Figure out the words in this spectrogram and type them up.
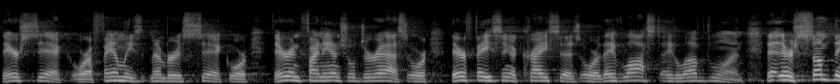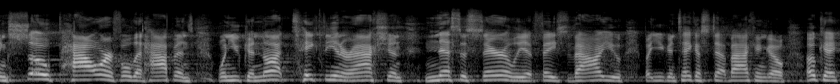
they're sick, or a family member is sick, or they're in financial duress, or they're facing a crisis, or they've lost a loved one. That there's something so powerful that happens when you cannot take the interaction necessarily at face value, but you can take a step back and go, okay,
